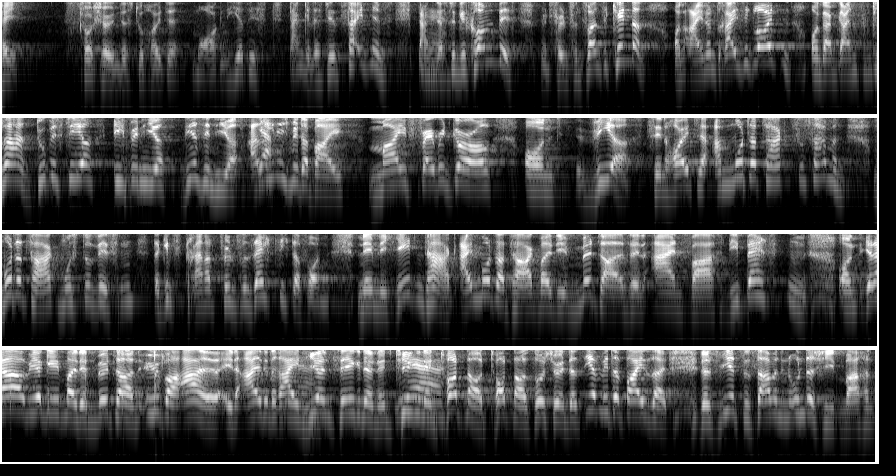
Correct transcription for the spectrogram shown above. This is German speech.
Hey, so schön, dass du heute Morgen hier bist. Danke, dass du dir Zeit nimmst. Danke, Ja. dass du gekommen bist. Mit 25 Kindern und 31 Leuten und deinem ganzen Clan. Du bist hier, ich bin hier, wir sind hier. Aline ist mit dabei, my favorite girl. Und wir sind heute am Muttertag zusammen. Muttertag, musst du wissen, da gibt es 365 davon. Nämlich jeden Tag ein Muttertag, weil die Mütter sind einfach die Besten. Und genau, wir geben mal den Müttern überall, in all den Reihen, Ja. hier in Segenen, in Tübingen, in Yes. Tottenau, Tottenau, so schön, dass ihr mit dabei seid, dass wir zusammen den Unterschied machen.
